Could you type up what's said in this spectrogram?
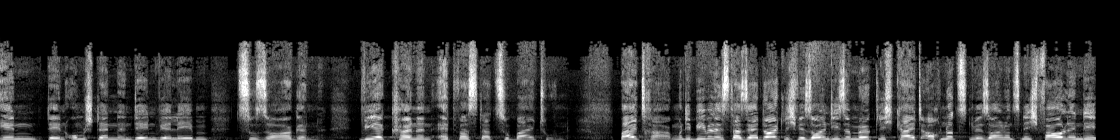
in den Umständen, in denen wir leben, zu sorgen. Wir können etwas dazu beitun, beitragen. Und die Bibel ist da sehr deutlich. Wir sollen diese Möglichkeit auch nutzen. Wir sollen uns nicht faul in die,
